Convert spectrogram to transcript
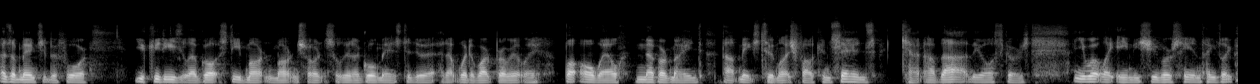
as I mentioned before you could easily have got Steve Martin, Martin Short, Selena Gomez to do it, and it would have worked brilliantly. But oh well, never mind. That makes too much fucking sense. Can't have that at the Oscars. And you want like Amy Schumer saying things like,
